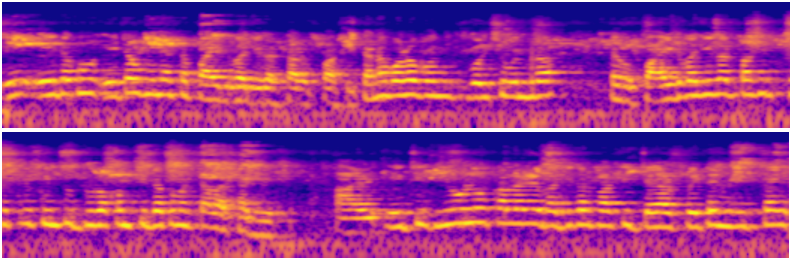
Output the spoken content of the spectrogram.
এই এইরকম, এটাও কিন্তু একটা পাইট বাজিকার কার- পাখি। কেন বলো বলছি বন্ধুরা? দেখো, পাইট বাজিকার পাখির ক্ষেত্রে কিন্তু দু রকম, তিন রকমের কালার থাকবে আর এই যে ইয়েলো কালারের বাজিকার পাখি, যার পেটের নিচটাই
